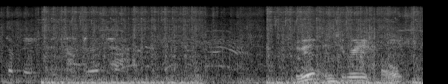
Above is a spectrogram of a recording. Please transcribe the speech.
The base is under attack. Do we have integrated health?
